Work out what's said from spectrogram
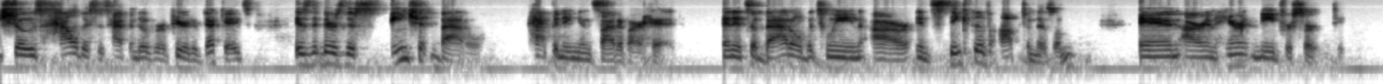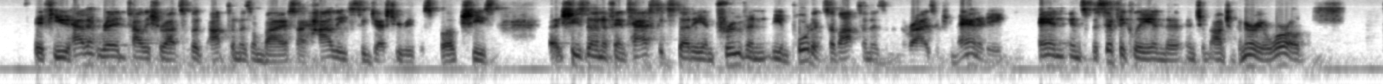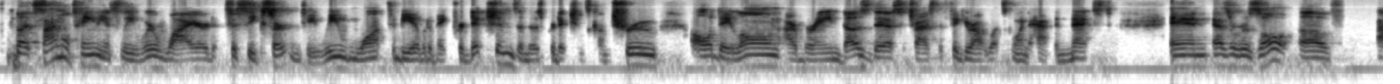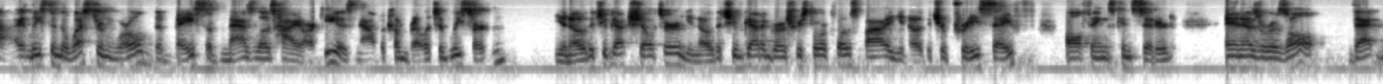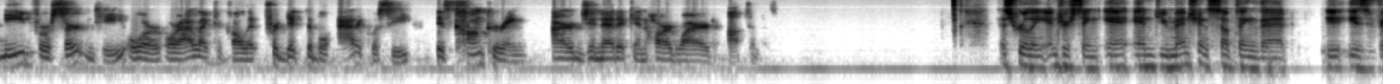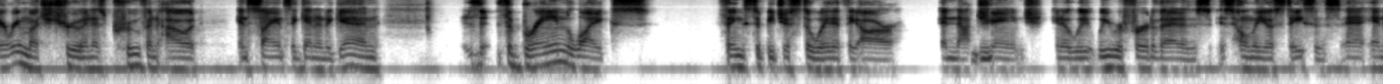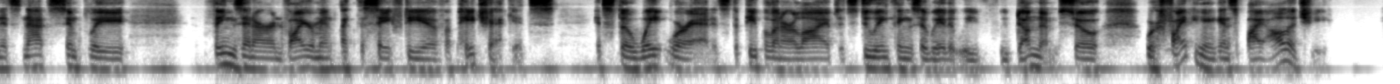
shows how this has happened over a period of decades is that there's this ancient battle happening inside of our head. And it's a battle between our instinctive optimism and our inherent need for certainty. If you haven't read Tali Sharot's book, Optimism Bias, I highly suggest you read this book. She's uh, she's done a fantastic study and proven the importance of optimism in the rise of humanity, and, and specifically in the entrepreneurial world. But simultaneously, we're wired to seek certainty. We want to be able to make predictions, and those predictions come true all day long. Our brain does this, it tries to figure out what's going to happen next. And as a result of, uh, at least in the Western world, the base of Maslow's hierarchy has now become relatively certain. You know that you've got shelter, you know that you've got a grocery store close by, you know that you're pretty safe, all things considered. And as a result, that need for certainty, or, or I like to call it predictable adequacy, is conquering our genetic and hardwired optimism. That's really interesting. And you mentioned something that is very much true and has proven out in science again and again. The brain likes things to be just the way that they are and not mm-hmm. change. You know, we, we refer to that as, as homeostasis. And, and it's not simply things in our environment like the safety of a paycheck. It's it's the weight we're at. It's the people in our lives. It's doing things the way that we've we've done them. So we're fighting against biology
